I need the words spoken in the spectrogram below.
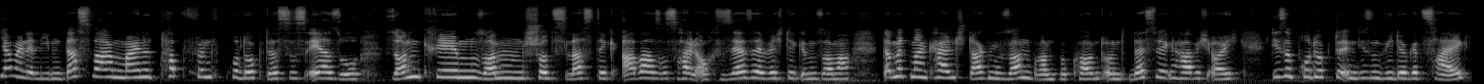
Ja, meine Lieben, das waren meine Top 5 Produkte. Es ist eher so Sonnencreme, Sonnenschutzlastig, aber es ist halt auch sehr, sehr wichtig im Sommer, damit man keinen starken Sonnenbrand bekommt. Und deswegen habe ich euch diese Produkte in diesem Video gezeigt.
